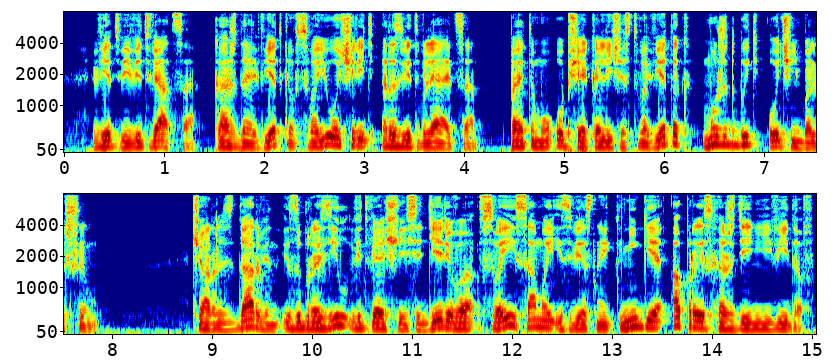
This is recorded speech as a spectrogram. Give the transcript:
– Ветви ветвятся, каждая ветка в свою очередь разветвляется, поэтому общее количество веток может быть очень большим. Чарльз Дарвин изобразил ветвящееся дерево в своей самой известной книге о происхождении видов.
